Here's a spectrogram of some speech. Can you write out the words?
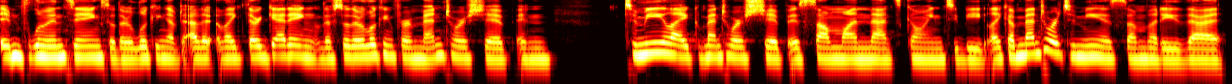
influencing, so they're looking up to other like they're getting so they're looking for mentorship and to me like mentorship is someone that's going to be like a mentor to me is somebody that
